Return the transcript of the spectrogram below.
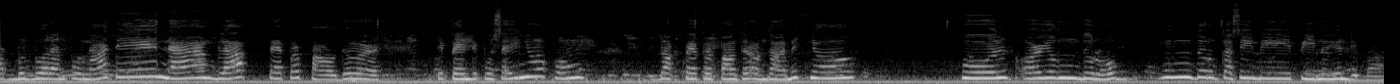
At budburan po natin ng black pepper powder. Depende po sa inyo kung black pepper powder ang gamit nyo, whole, or yung durog. Yung durog kasi hindi pino yun, di ba?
